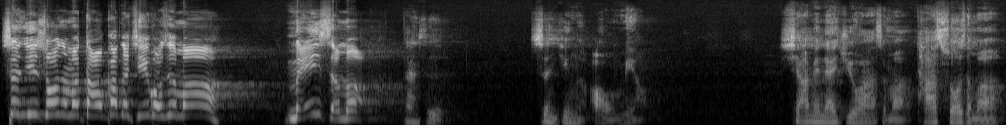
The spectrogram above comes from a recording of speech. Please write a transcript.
圣经说什么？祷告的结果是什么？没什么，但是。圣经的奥妙，下面那句话什么？他说什么？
